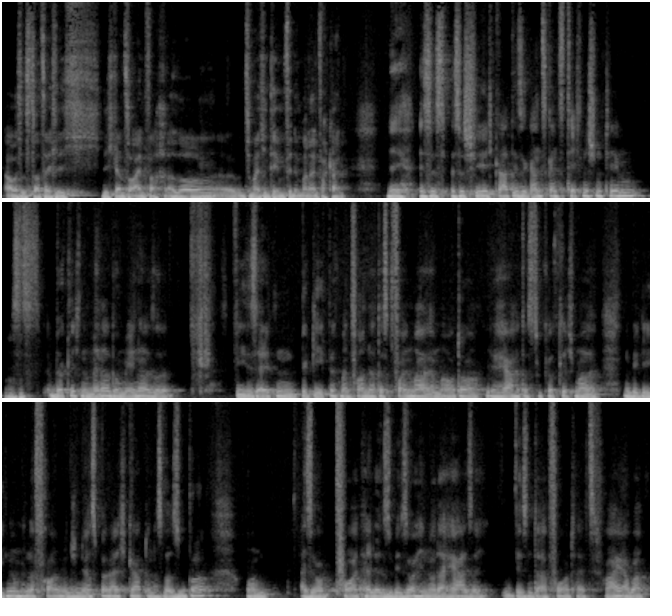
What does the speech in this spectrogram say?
Aber es ist tatsächlich nicht ganz so einfach. Also äh, zu manchen Themen findet man einfach keinen. Nee, es ist, es ist schwierig, gerade diese ganz, ganz technischen Themen. Mhm. Es ist wirklich eine Männerdomäne. Also wie selten begegnet man Frauen. Hattest vorhin mal im Auto hierher, hattest du kürzlich mal eine Begegnung mit einer Frau im Ingenieursbereich gehabt und das war super. Und also Vorurteile sowieso hin oder her, also wir sind da vorurteilsfrei, aber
